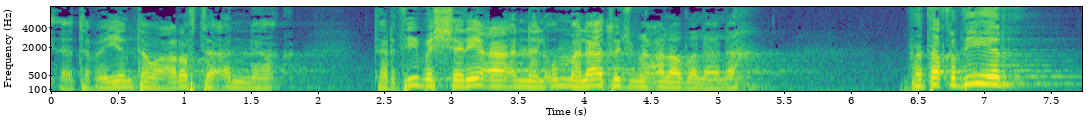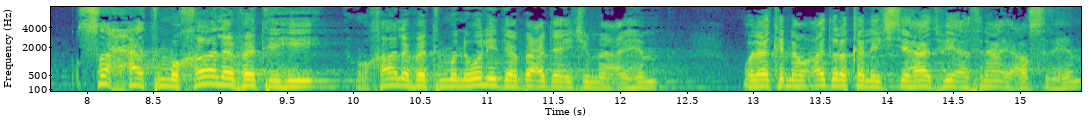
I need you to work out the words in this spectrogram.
إذا تبينت وعرفت أن ترتيب الشريعة أن الأمة لا تجمع على ضلالة فتقدير صحة مخالفته مخالفة من ولد بعد إجماعهم ولكنه أدرك الاجتهاد في أثناء عصرهم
